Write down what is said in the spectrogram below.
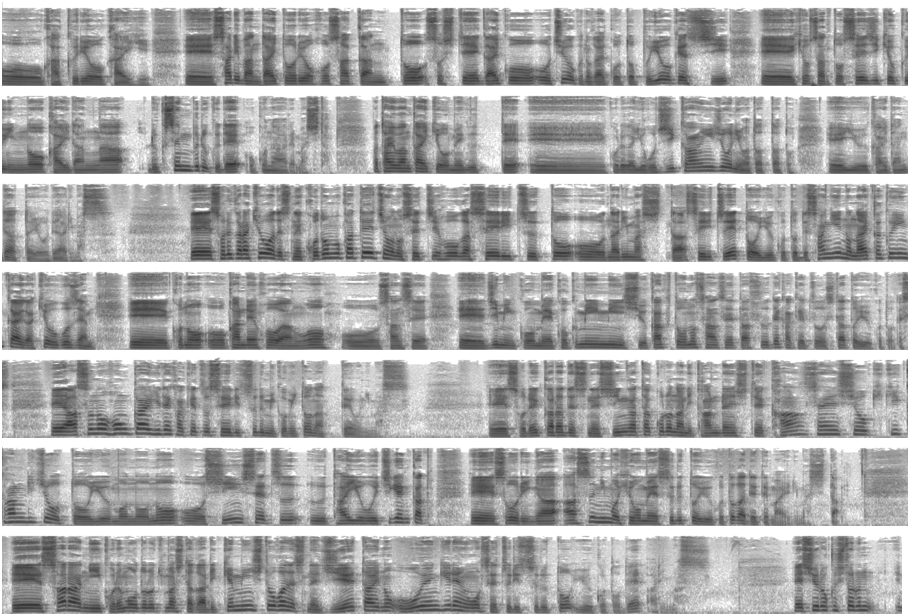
閣僚会議、えー、サリバン大統領補佐官とそして外交中国の外交トップ楊潔氏、えー、共産党政治局員の会談がルクセンブルクで行われました、まあ、台湾海峡をめぐって、えー、これが4時間以上にわたったという会談であったようであります。えー、それから今日はですね子ども家庭庁の設置法が成立となりました。成立へということで参議院の内閣委員会が今日午前、えー、この関連法案を賛成、えー、自民公明国民民主各党の賛成多数で可決をしたということです、えー、明日の本会議で可決成立する見込みとなっております。えー、それからですね新型コロナに関連して感染症危機管理庁というものの新設対応一元化と、えー、総理が明日にも表明するということが出てまいりました。えー、さらにこれも驚きましたが立憲民主党がですね自衛隊の応援議連を設立するということであります。収録してお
